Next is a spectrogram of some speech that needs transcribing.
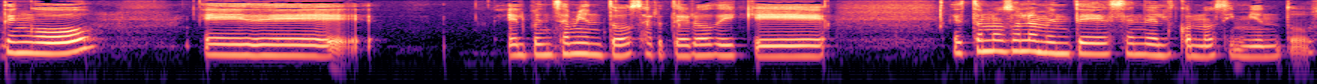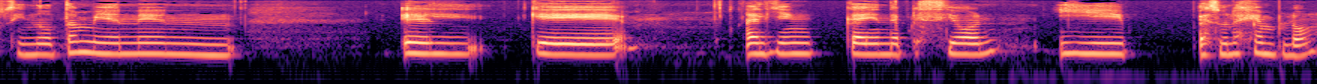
tengo eh, el pensamiento certero de que esto no solamente es en el conocimiento, sino también en el que alguien cae en depresión y es un ejemplo,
